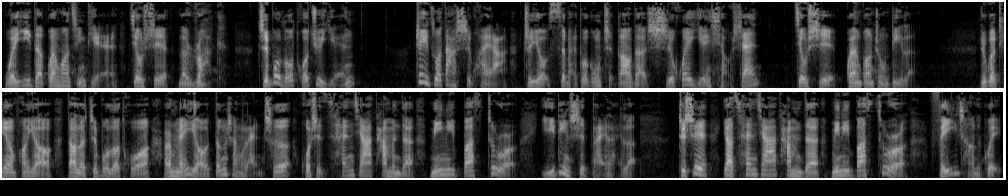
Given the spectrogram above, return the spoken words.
唯一的观光景点就是 The Rock 直布罗陀巨岩。这座大石块啊，只有四百多公尺高的石灰岩小山，就是观光重地了。如果听众朋友到了直布罗陀而没有登上缆车或是参加他们的 Mini Bus Tour，一定是白来了。只是要参加他们的 mini bus tour，非常的贵。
